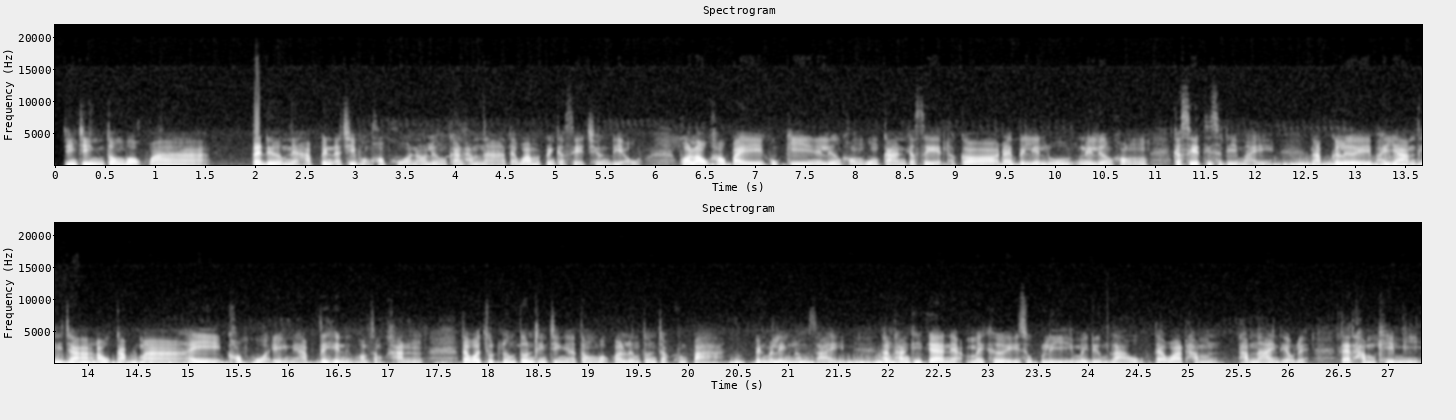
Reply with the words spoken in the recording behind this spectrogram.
จริงๆต้องบอกว่า แต่เดิมเนี่ยครับเป็นอาชีพของครอบครัวเนาะเรื่องของการทำนา แต่ว่ามันเป็นเกษตรเชิงเดี่ยว พอเราเข้าไปคุกกีในเรื่องของวงการเกษตร แล้วก็ได้ไปเรียนรู้ในเรื่องของเกษตรทฤษฎีใหม่นะครับก็เลยพยายามที่จะเอากลับมาให้ครอบครัวเองเนะครับได้เห็นถึงความสำคัญ แต่ว่าจุดเริ่มต้นจริงๆอะต้องบอกว่าเริ่มต้นจากคุณป้า เป็นมะเร็งลำไส้ทั้งๆที่แกเนี่ยไม่เคยสูบบุหรี่ไม่ดื่มเหล้าแต่ว่าทำทำนาอย่างเดียวเลย แต่ทำเคมี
